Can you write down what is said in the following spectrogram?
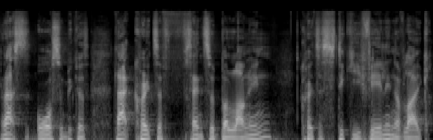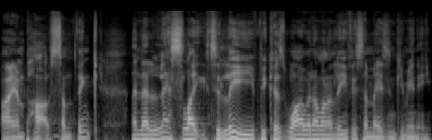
And that's awesome because that creates a f- sense of belonging creates a sticky feeling of like i am part of something and they're less likely to leave because why would I want to leave this amazing community?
